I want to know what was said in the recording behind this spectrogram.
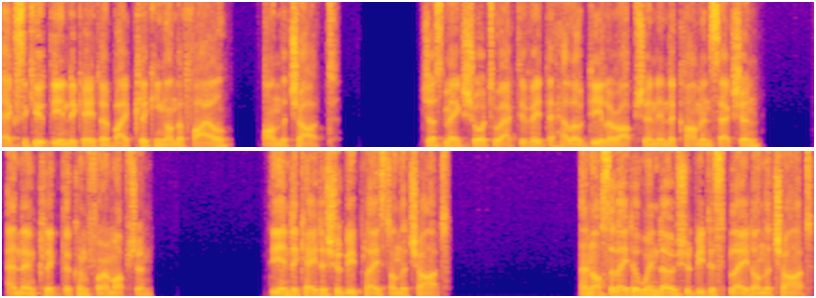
execute the indicator by clicking on the file on the chart. Just make sure to activate the Allow DLL option in the Common section and then click the Confirm option. The indicator should be placed on the chart. An oscillator window should be displayed on the chart.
